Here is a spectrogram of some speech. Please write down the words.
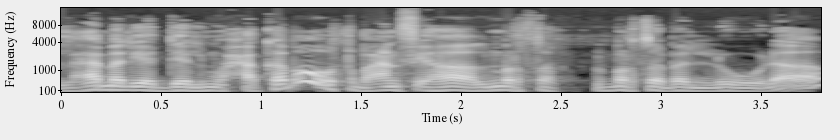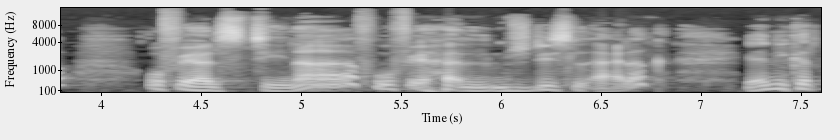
العملية ديال المحاكمة؟ وطبعا فيها المرتبة الأولى وفيها الاستئناف وفيها المجلس الأعلى. يعني كت...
